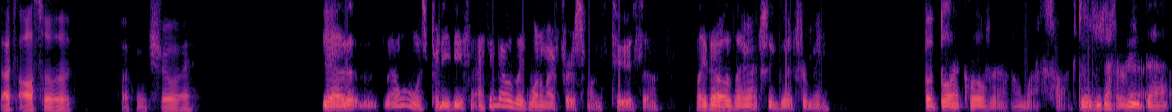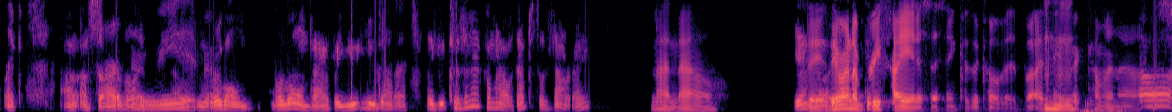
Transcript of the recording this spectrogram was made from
that's also a fucking chore. Yeah, that, that one was pretty decent. I think that was like one of my first ones too. So like that Mhm. was like actually good for me. But Black Clover, oh my fuck, dude, you gotta read that. Like, I'm, I'm sorry, but like, read it, bro. we're going, we're going back, but you, you gotta like, because they're not coming out with episodes now, right? Not now. Yeah, They no, they were on a brief hiatus, I think, because of COVID. But I think Mhm. they're coming out. Uh,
